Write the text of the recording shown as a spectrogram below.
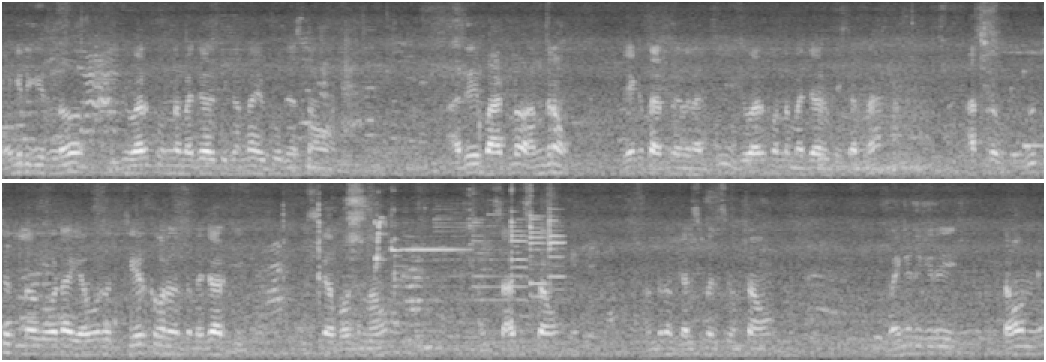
వెంకటగిరిలో ఇది వరకు ఉన్న మెజారిటీ కన్నా ఎక్కువ తెస్తాము అని అదే బాటలో అందరం ఏకతాటి మీద నడిచి ఇది వరకు ఉన్న మెజారిటీ కన్నా అసలు ఫ్యూచర్లో కూడా ఎవరు చేరుకోవాలంత మెజారిటీ తీసుకుపోతున్నాం అది సాధిస్తాం అందరం కలిసిమెలిసి ఉంటాం. వెంకటగిరి టౌన్ని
